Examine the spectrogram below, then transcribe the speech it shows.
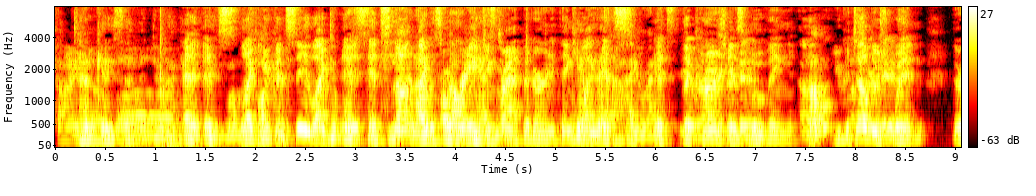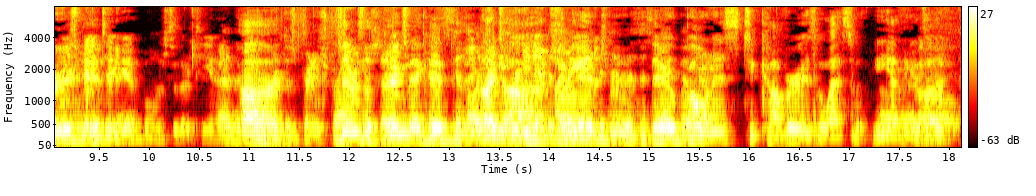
kind 10K of seven, dude, I uh, can- And it's like you can see like Dude, it, the it's not TN on like a a spellcaster? raging rapid or anything, Can't be but that it's, high, right? it's Yeah, the but current unless you're is hidden. moving. Uh, Huh? You can Unless tell you're there's hidden. wind. There is If wind. they today. get bonus to their TN. and the Uh, current is pretty strong. There's a you thing that gives Because all like uh, do- 'cause all again, need to do is their attack bonus to cover is less with me. I think it's a Oh.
